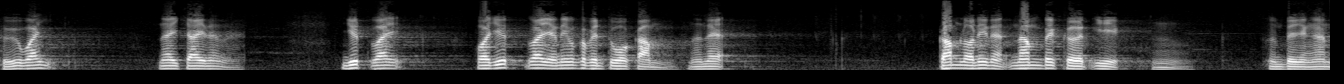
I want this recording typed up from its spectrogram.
ถือไว้ ในใจนั่นนะยึดไว้ พอยึดไว้อย่างนี้มันก็เป็นตัวกรรมนั่นแหละกรรมเรานี่เนี่ยนำไปเกิดอีก อืม มันเป็นอย่างนั้น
